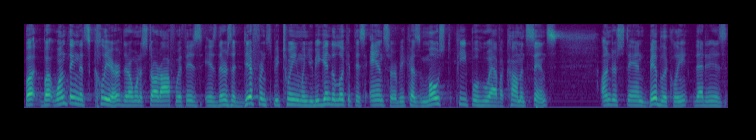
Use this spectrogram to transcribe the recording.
But, but one thing that's clear that I want to start off with is, is there's a difference between when you begin to look at this answer, because most people who have a common sense understand biblically that it is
